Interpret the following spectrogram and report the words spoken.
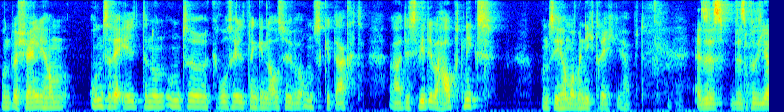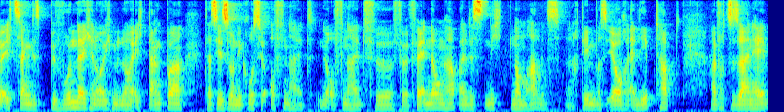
Und wahrscheinlich haben unsere Eltern und unsere Großeltern genauso über uns gedacht, äh, das wird überhaupt nichts. Und sie haben aber nicht recht gehabt. Also das, das, muss ich auch echt sagen, das bewundere ich an euch, bin auch echt dankbar, dass ihr so eine große Offenheit, eine Offenheit für, für Veränderungen habt, weil das nicht normal ist. Nach dem, was ihr auch erlebt habt, einfach zu sagen, hey,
